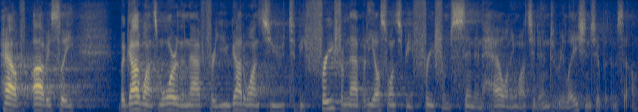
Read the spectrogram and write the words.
have, obviously. But God wants more than that for you. God wants you to be free from that, but He also wants you to be free from sin and hell, and He wants you to enter relationship with Himself.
